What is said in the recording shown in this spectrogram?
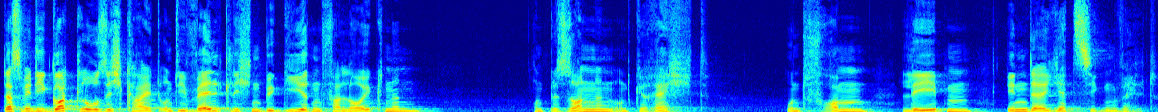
dass wir die Gottlosigkeit und die weltlichen Begierden verleugnen und besonnen und gerecht und fromm leben in der jetzigen Welt.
